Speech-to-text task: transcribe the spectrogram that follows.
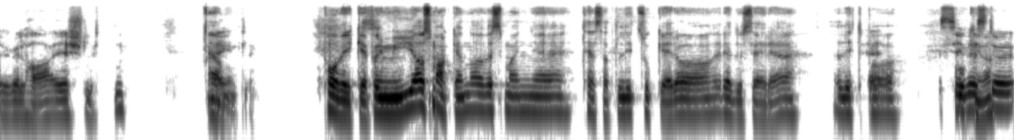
du vil ha i slutten, ja. egentlig. Påvirker for mye av smaken da, hvis man eh, tilsetter litt sukker og reduserer litt på eh, Si hvis, du,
